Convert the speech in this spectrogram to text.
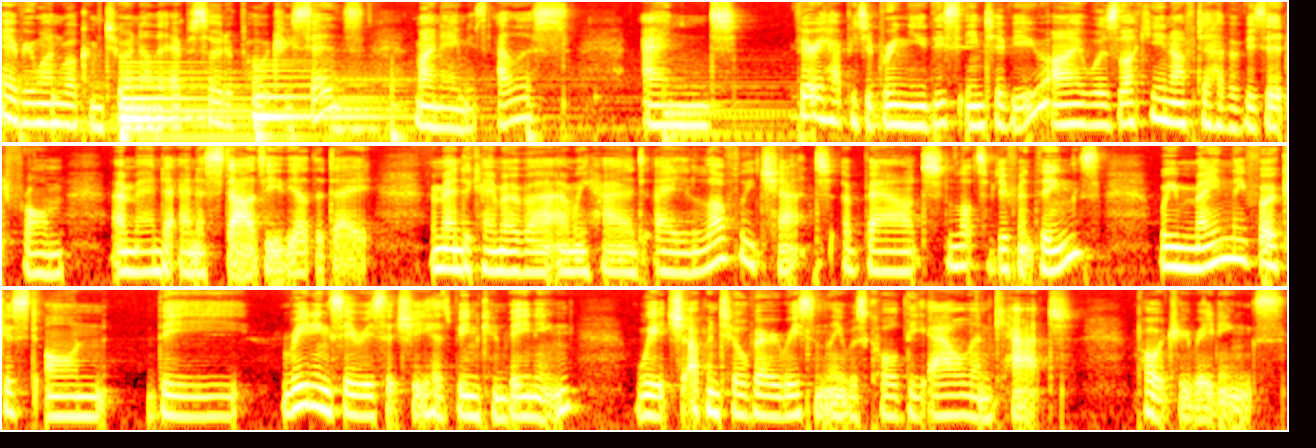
Hey everyone, welcome to another episode of Poetry Says. My name is Alice and very happy to bring you this interview. I was lucky enough to have a visit from Amanda Anastasi the other day. Amanda came over and we had a lovely chat about lots of different things. We mainly focused on the reading series that she has been convening, which up until very recently was called the Owl and Cat Poetry Readings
